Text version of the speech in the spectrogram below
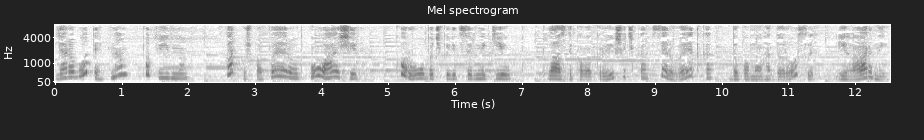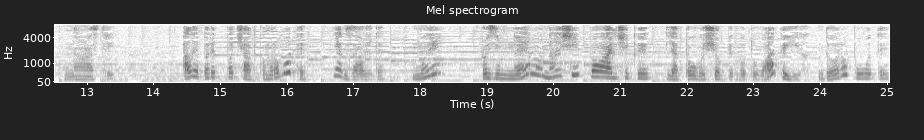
Для роботи нам потрібно аркуш паперу, гуаші, коробочки від сирників, пластикова кришечка, серветка, допомога дорослих і гарний настрій. Але перед початком роботи, як завжди, ми розімнемо наші пальчики для того, щоб підготувати їх до роботи.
